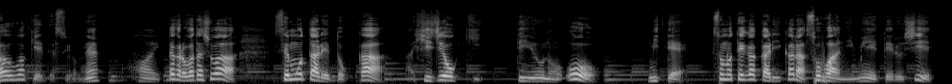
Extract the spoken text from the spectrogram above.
うわけですよね、はい、だから私は背もたれとか肘置きっていうのを見てその手がかりからソファーに見えてるし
